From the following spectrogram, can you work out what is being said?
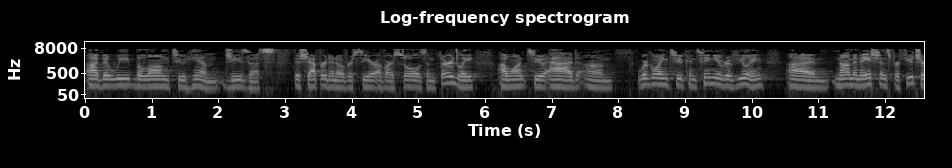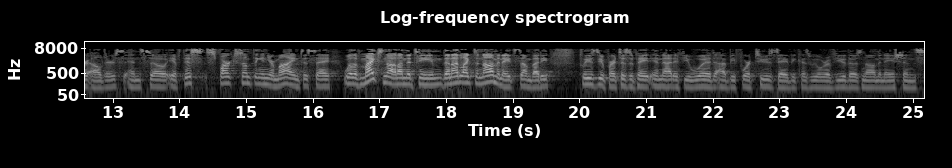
uh, that we belong to him, Jesus, the shepherd and overseer of our souls. And thirdly, I want to add, um, we're going to continue reviewing um, nominations for future elders. And so if this sparks something in your mind to say, well, if Mike's not on the team, then I'd like to nominate somebody, please do participate in that if you would uh, before Tuesday because we will review those nominations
